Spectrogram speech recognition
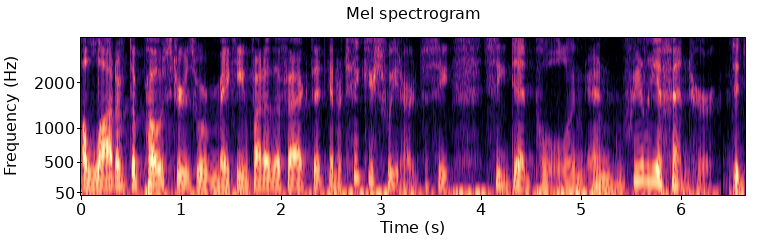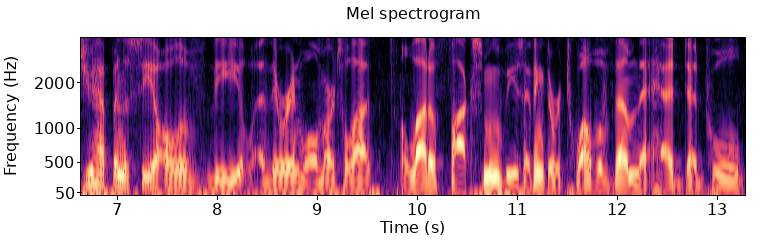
A lot of the posters were making fun of the fact that, you know, take your sweetheart to see see Deadpool and, and really offend her. Did you happen to see all of the they were in Walmart a lot? A lot of Fox movies. I think there were 12 of them that had Deadpool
